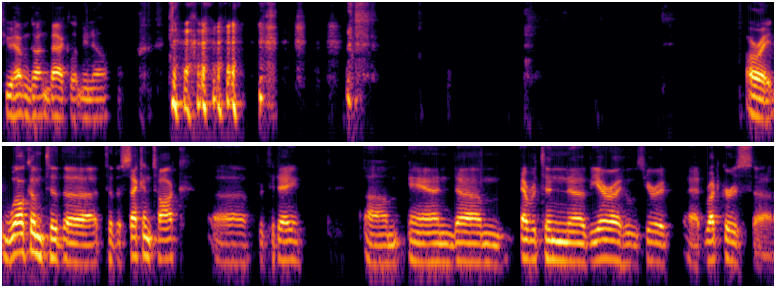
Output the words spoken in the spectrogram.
If you haven't gotten back, let me know. All right, welcome to the to the second talk uh, for today. Um, and um, Ewerton uh, Vieira, who's here at, at Rutgers, uh,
